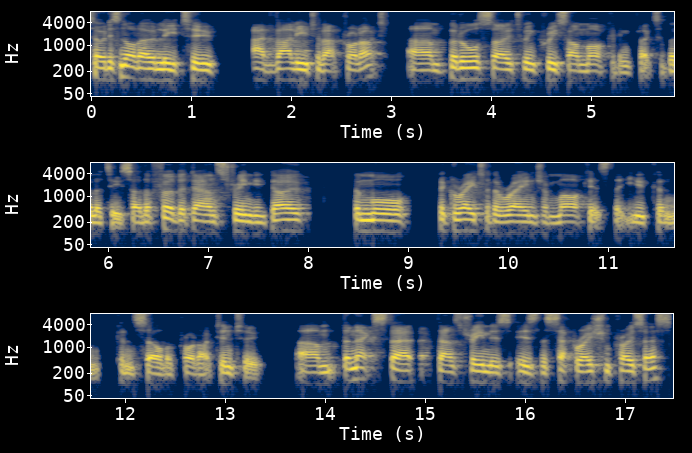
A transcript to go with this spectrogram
So it is not only to add value to that product, um, but also to increase our marketing flexibility. So the further downstream you go, the more the greater the range of markets that you can can sell the product into. Um, the next step downstream is is the separation process,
